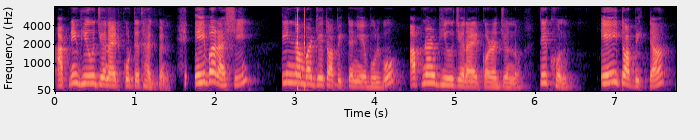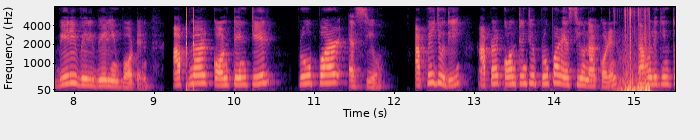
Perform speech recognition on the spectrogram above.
আপনি ভিউ জেনারেট করতে থাকবেন। এইবার আসি তিন নাম্বার যে টপিকটা নিয়ে বলব, আপনার ভিউ জেনারেট করার জন্য। দেখুন, এই টপিকটা ভেরি ভেরি ভেরি ইম্পর্টেন্ট আপনার কন্টেন্টের প্রপার এসিও আপনি যদি আপনার কন্টেন্টে প্রপার এসিও না করেন, তাহলে কিন্তু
